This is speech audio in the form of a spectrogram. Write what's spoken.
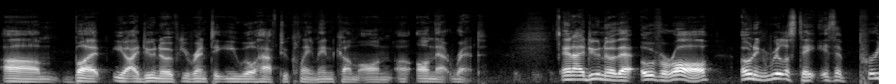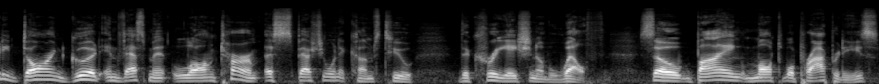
Um, but you know, I do know if you rent it, you will have to claim income on uh, on that rent. And I do know that overall, owning real estate is a pretty darn good investment long term, especially when it comes to the creation of wealth. So buying multiple properties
